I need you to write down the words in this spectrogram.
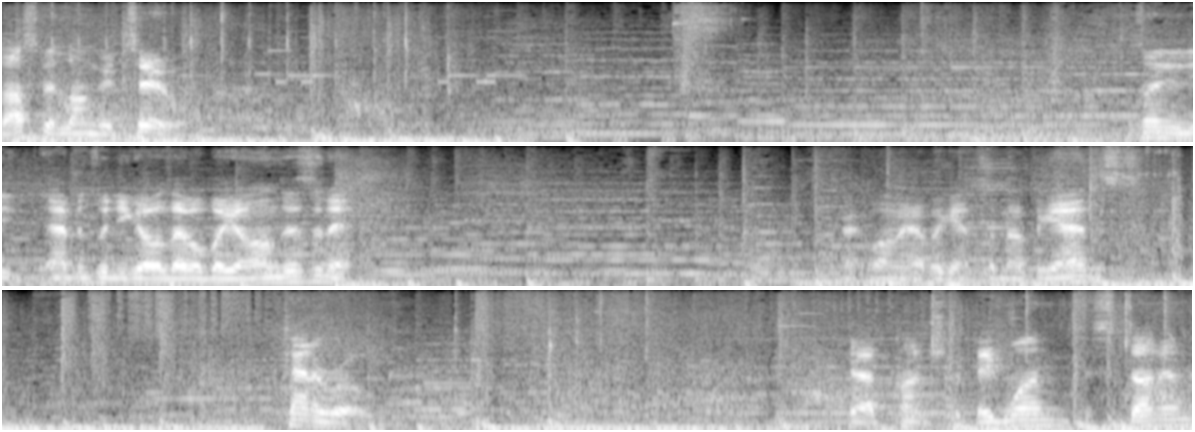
Lasts a bit longer too. That's what happens when you go level beyond, isn't it? Alright, what am I up against? I'm up against... Kind of rogue. Gotta punch the big one to stun him.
